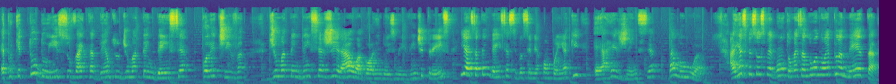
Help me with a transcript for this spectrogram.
é porque tudo isso vai estar tá dentro de uma tendência coletiva, de uma tendência geral agora em 2023, e essa tendência, se você me acompanha aqui, é a regência da Lua. Aí as pessoas perguntam, mas a Lua não é planeta?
